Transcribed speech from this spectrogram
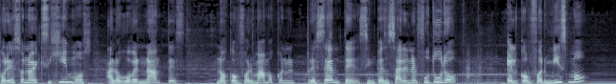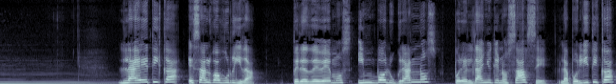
por eso no exigimos a los gobernantes, nos conformamos con el presente sin pensar en el futuro, el conformismo. La ética es algo aburrida, pero debemos involucrarnos por el daño que nos hace la política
